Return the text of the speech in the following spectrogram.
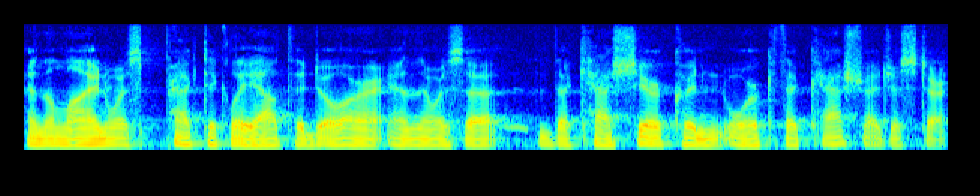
and the line was practically out the door, and there was a the cashier couldn't work the cash register.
